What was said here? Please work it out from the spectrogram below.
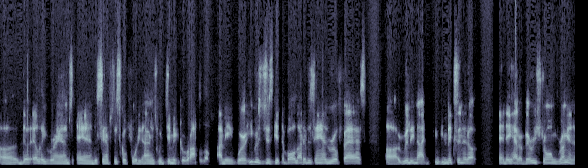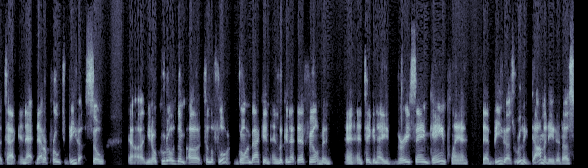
uh, the LA Rams and the San Francisco 49ers with Jimmy Garoppolo. I mean, where he was just getting the ball out of his hands real fast, uh, really not mixing it up. And they had a very strong running attack, and that that approach beat us. So, uh, you know, kudos to, uh, to LaFleur going back and, and looking at that film and, and and taking a very same game plan that beat us, really dominated us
